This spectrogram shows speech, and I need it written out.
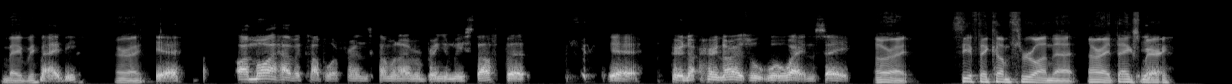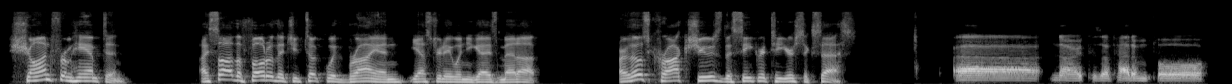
Maybe. Maybe. All right. Yeah. I might have a couple of friends coming over bringing me stuff, but yeah, who who knows? We'll, we'll wait and see. All right see if they come through on that. All right. Thanks, Mary. Yeah. Sean from Hampton. I saw the photo that you took with Brian yesterday when you guys met up. Are those Croc shoes the secret to your success? Uh, no, because I've had them for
